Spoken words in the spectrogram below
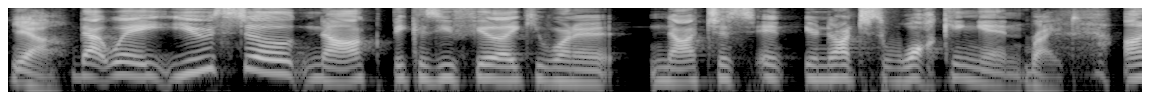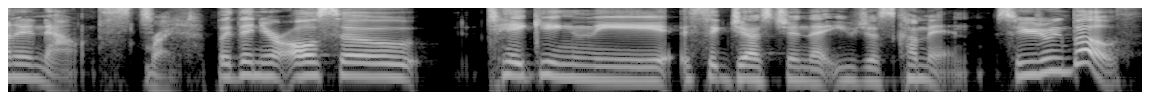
Yeah. That way you still knock because you feel like you want to not just, you're not just walking in Right. unannounced. Right. But then you're also taking the suggestion that you just come in. So you're doing both.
